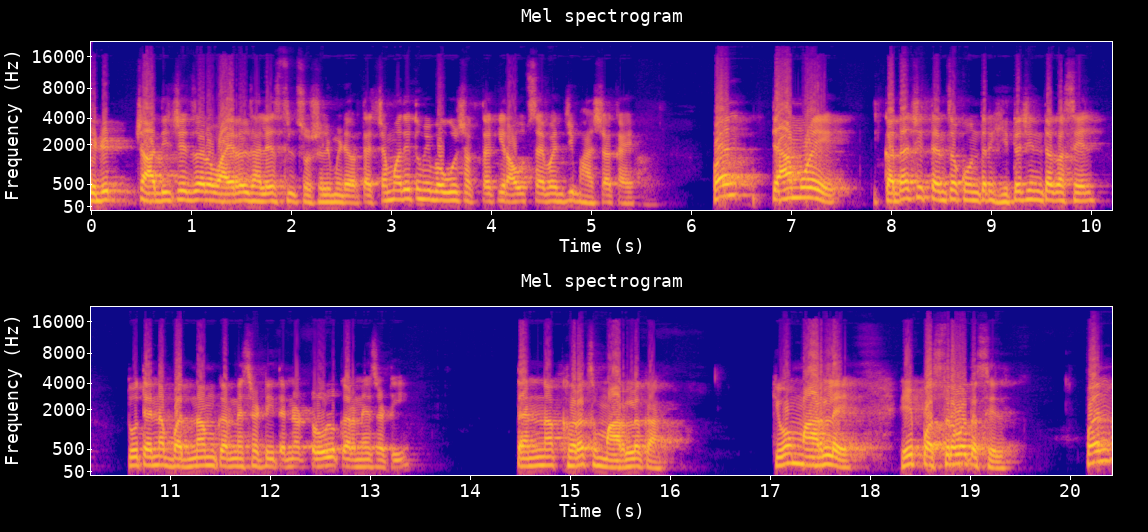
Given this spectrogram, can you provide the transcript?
एडिटच्या आधीचे जर व्हायरल झाले असतील सोशल मीडियावर त्याच्यामध्ये तुम्ही बघू शकता की राऊत साहेबांची भाषा काय. पण त्यामुळे कदाचित त्यांचं कोणतरी हितचिंतक असेल तो त्यांना बदनाम करण्यासाठी त्यांना ट्रोल करण्यासाठी त्यांना खरंच मारलं का? किंवा मारलंय हे पसरवत असेल. पण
